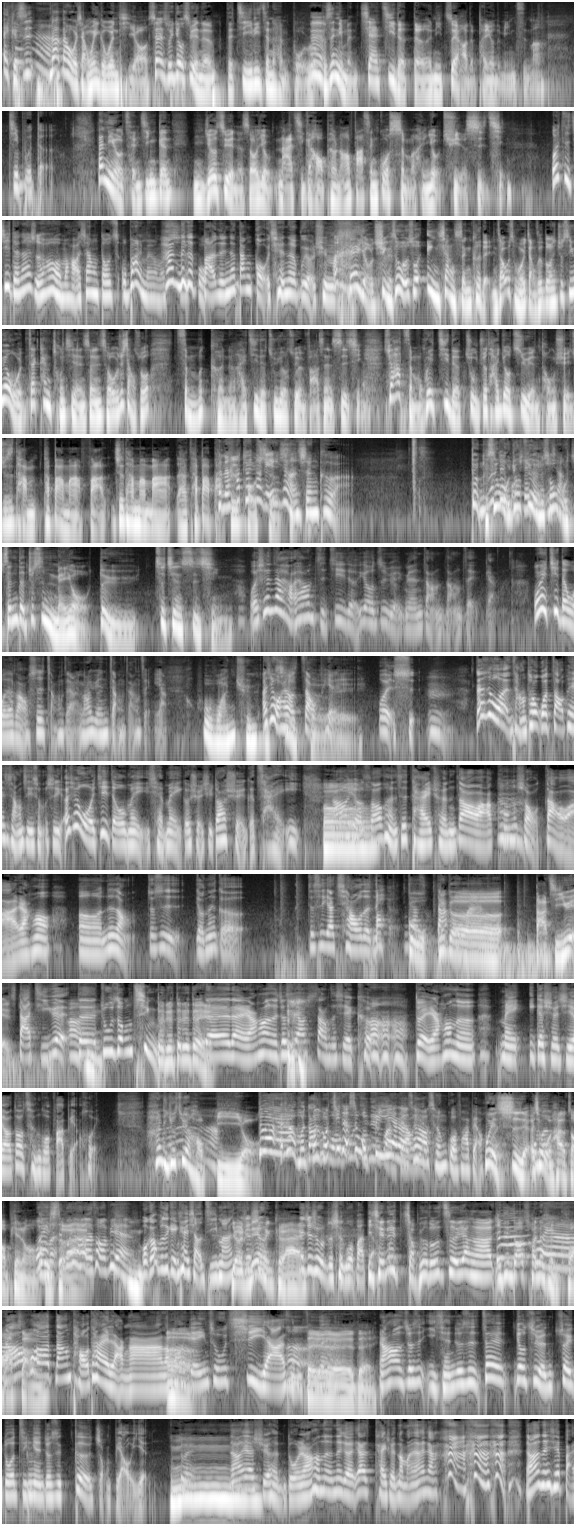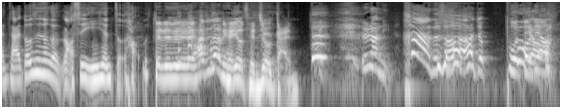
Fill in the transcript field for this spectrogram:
哎、可是那那我想问一个问题哦，虽然说幼稚园的的记忆力真的很薄弱，可是你们现在记得得你最好的朋友的名字吗？记不得。那你有曾经跟你幼稚园的时候有哪几个好朋友，然后发生过什么很有趣的事情？我只记得那时候我们好像都，我不知道你们有没有他那个吃过把人家当狗牵，那个不有趣吗？那个有趣，可是我是说印象深刻的。你知道为什么会讲这个东西？就是因为我在看《重启人生》的时候，我就想说，怎么可能还记得住幼稚园发生的事情？所以他怎么会记得住？就他幼稚园同学，就是他他爸妈发，就是他妈妈呃他爸爸，可能他对那个印象很深刻啊。对。可是我幼稚园的时候，印象我真的就是没有对于这件事情，我现在好像只记得幼稚园园长长怎样。我也记得我的老师长怎样，然后园长长怎样。我完全不而且我还有照片。欸。我也是，嗯，但是我很常透过照片想起什么事情，而且我记得我们以前每一个学期都要学一个才艺，嗯然后有时候可能是跆拳道啊、空手道啊，然后呃那种就是有那个就是要敲的那哦个、鼓那个打击乐，打击乐，嗯。对嗯。朱宗庆，对对对对对，对对对，然后呢 就是要上这些课，嗯嗯嗯，对，然后呢每一个学期哦都有成果发表会，哈，你幼稚园好逼哦，对，们当时我我记得是我毕业了才有成果发表会，我也是欸，而且我还有照片哦，我也是，我有照片。我刚不是给你看小鸡吗？有那就是你那很可爱。那就是我的成果发表以。前那小朋友都是这样啊，一定都要穿的很然夸后或要张，当淘太郎啊，然后演一出戏呀、什么之对对类的。对对对，然后就是以前就是在幼稚园最多经验就是各种表演，嗯。然后要学很多，然后呢那个要跆拳道嘛，然后这样哈哈哈，然后那些板材都是那个老师已经先折好了，对对对对，他就让你很有成就感，就让你哈的时候它就破掉。破掉。了。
